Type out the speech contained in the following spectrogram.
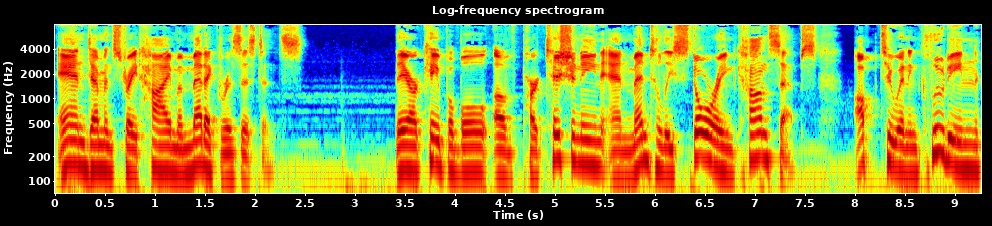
and demonstrate high memetic resistance. They are capable of partitioning and mentally storing concepts up to and including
